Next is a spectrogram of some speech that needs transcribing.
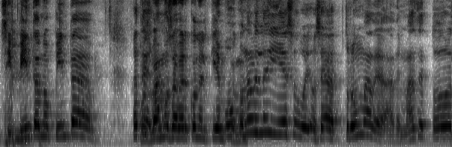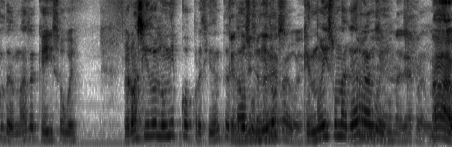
si pinta o no pinta, pues vamos a ver con el tiempo. Una vez leí eso, güey. O sea, Trump, ade- además de todo el desmadre que hizo, güey. Pero ha sido el único presidente de no Estados Unidos guerra, que no hizo una guerra, No hizo güey. una guerra, güey. No,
